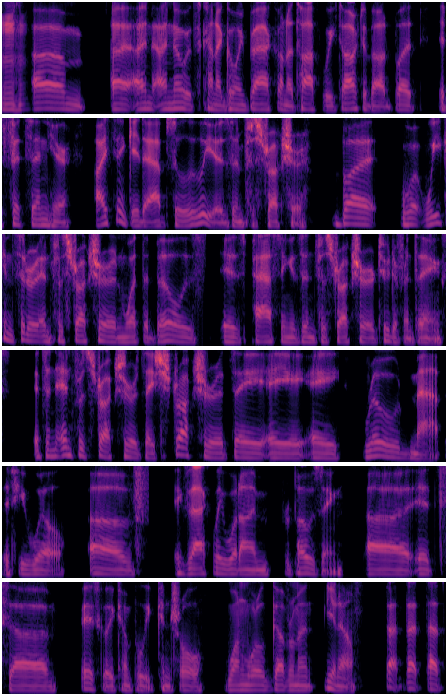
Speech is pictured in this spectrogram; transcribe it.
Mm-hmm. Um, I, I know it's kind of going back on a topic we talked about, but it fits in here. I think it absolutely is infrastructure. But what we consider infrastructure and what the bill is is passing is infrastructure are two different things. It's an infrastructure, it's a structure, it's a a a road map, if you will, of exactly what I'm proposing. Uh, it's uh, basically complete control, one world government, you know, that that that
